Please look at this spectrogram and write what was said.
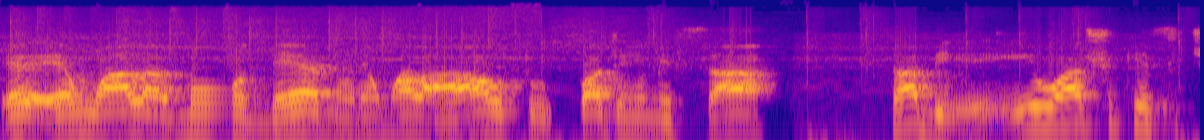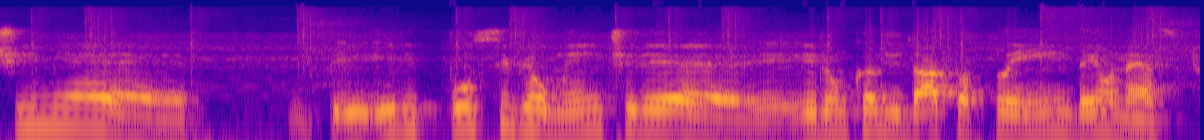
é, é um ala moderno, é um ala alto, pode arremessar, sabe? Eu acho que esse time é, ele possivelmente ele é, ele é um candidato a play-in bem honesto.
